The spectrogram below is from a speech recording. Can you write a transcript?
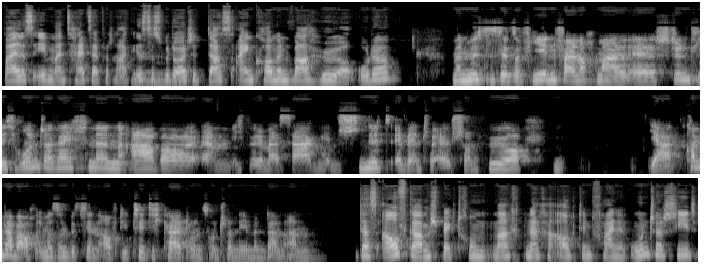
weil es eben ein Teilzeitvertrag ist. Das mhm. bedeutet, das Einkommen war höher, oder? Man müsste es jetzt auf jeden Fall nochmal äh, stündlich runterrechnen, aber ähm, ich würde mal sagen, im Schnitt eventuell schon höher. Ja, kommt aber auch immer so ein bisschen auf die Tätigkeit und das Unternehmen dann an das Aufgabenspektrum macht nachher auch den feinen Unterschied.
